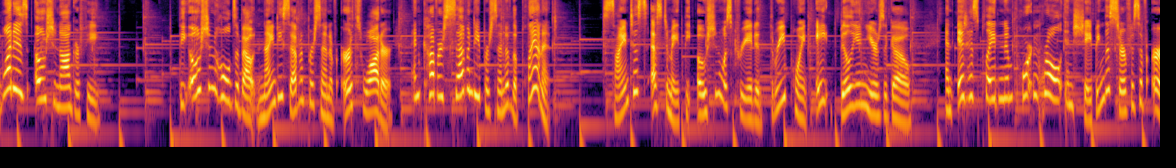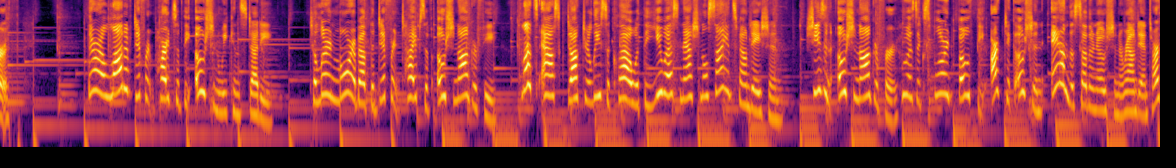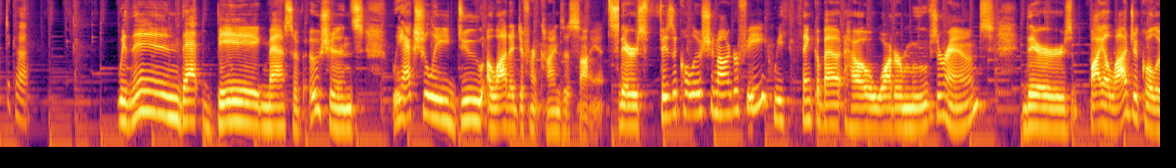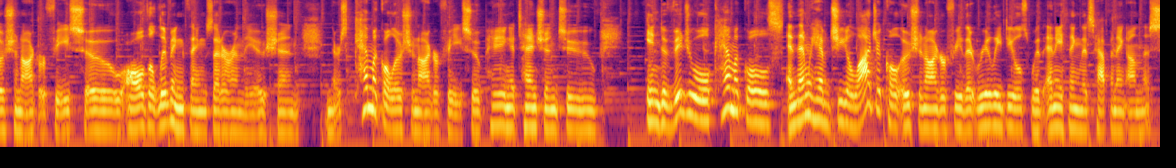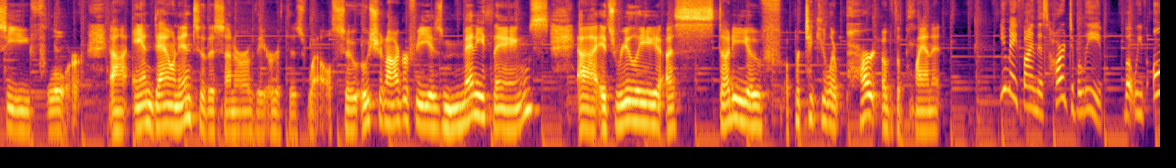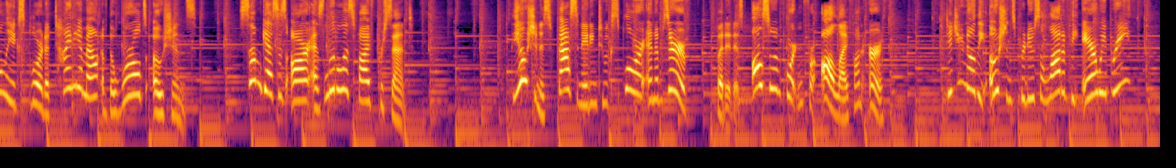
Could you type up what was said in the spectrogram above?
What is oceanography? The ocean holds about 97% of Earth's water and covers 70% of the planet. Scientists estimate the ocean was created 3.8 billion years ago, and it has played an important role in shaping the surface of Earth. There are a lot of different parts of the ocean we can study. To learn more about the different types of oceanography, let's ask Dr. Lisa Clough with the U.S. National Science Foundation. She's an oceanographer who has explored both the Arctic Ocean and the Southern Ocean around Antarctica within that big mass of oceans, we actually do a lot of different kinds of science. There's physical oceanography. We think about how water moves around. There's biological oceanography, so all the living things that are in the ocean. And there's chemical oceanography, so paying attention to individual chemicals, and then we have geological oceanography that really deals with anything that's happening on the sea floor uh, and down into the center of the earth as well. So oceanography is many things. Uh, it's really a study of a particular part of the planet. You may find this hard to believe, but we've only explored a tiny amount of the world's oceans. Some guesses are as little as 5%. The ocean is fascinating to explore and observe, but it is also important for all life on Earth. Did you know the oceans produce a lot of the air we breathe?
